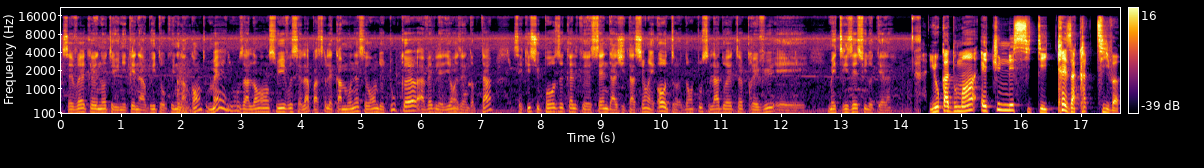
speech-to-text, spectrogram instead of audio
C'est vrai que notre unité n'abrite aucune rencontre, mais nous allons suivre cela parce que les Camerounais seront de tout cœur avec les Lions indoptables, ce qui suppose quelques scènes d'agitation et autres. Donc tout cela doit être prévu et maîtrisé sur le terrain. Yokadouma est une cité très attractive,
